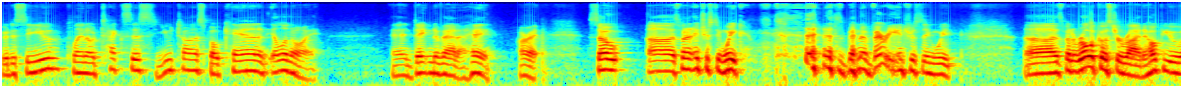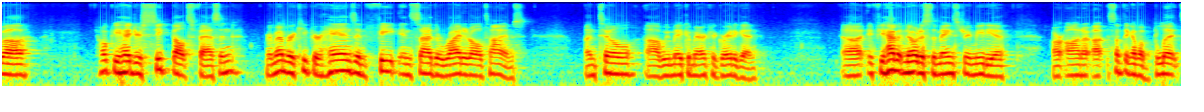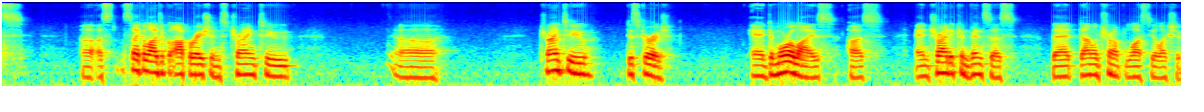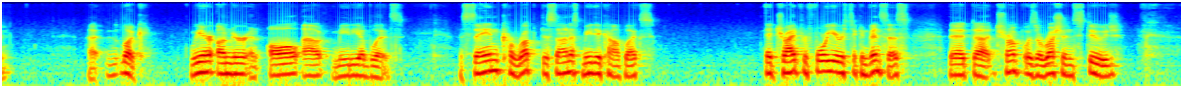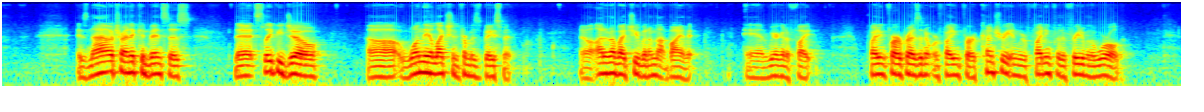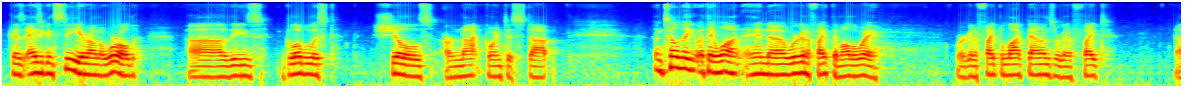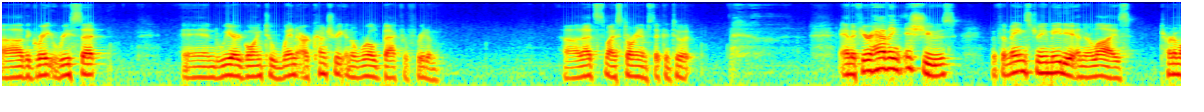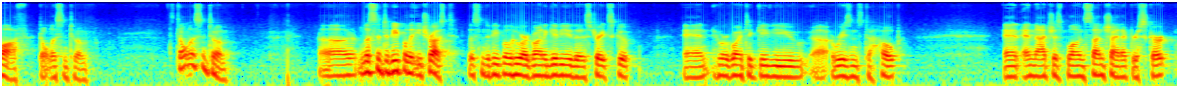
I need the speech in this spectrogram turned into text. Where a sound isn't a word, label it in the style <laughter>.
Good to see you. Plano, Texas, Utah, Spokane, and Illinois. And Dayton, Nevada. Hey, all right. So uh, it's been an interesting week. <laughs> it's been a very interesting week. Uh, it's been a roller coaster ride. I hope you uh, hope you had your seatbelts fastened. Remember, keep your hands and feet inside the ride at all times until uh, we make America great again. Uh, if you haven't noticed, the mainstream media are on a, something of a blitz, uh, a psychological operations trying to uh, trying to discourage and demoralize us and try to convince us that Donald Trump lost the election. Uh, look, we are under an all-out media blitz the same corrupt, dishonest media complex that tried for four years to convince us that uh, Trump was a Russian stooge is now trying to convince us that Sleepy Joe uh, won the election from his basement. Now, I don't know about you, but I'm not buying it. And we are going to fight. Fighting for our president, we're fighting for our country, and we're fighting for the freedom of the world. Because as you can see around the world, uh, these globalist shills are not going to stop until they get what they want, and uh, we're going to fight them all the way. We're going to fight the lockdowns, we're going to fight uh, the Great Reset, and we are going to win our country and the world back for freedom. Uh, that's my story, and I'm sticking to it. <laughs> and if you're having issues with the mainstream media and their lies, turn them off. Don't listen to them. Just don't listen to them. Uh, listen to people that you trust. Listen to people who are going to give you the straight scoop and who are going to give you uh, reasons to hope and, and not just blowing sunshine up your skirt.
